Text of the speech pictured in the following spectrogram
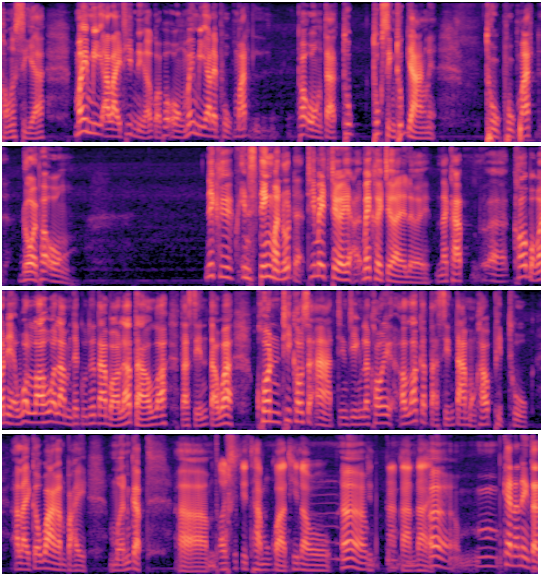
ของเสีย ไม่มีอะไรที่เหนือกว่าพระองค์ ไม่มีอะไรผูกมัดพระองค์แต่ทุกทุกสิ่งทุกอย่างเนี่ยถูกผูกมัดโดยพระองค์ นี่คือ instinct มนุษย์อะที่ไม่เจอไม่เคยเจออะไรเลยนะครับเอ่อเขาบอกว่าเนี่ยวัลลอฮุอะลัมแต่กุณตามบอกแล้วแต่อัลลอฮ์ตัดสินแต่ว่าคนที่เขาสะอาดจริง ๆ แล้วเขาอัลลอฮ์ก็ตัดสินตามของเขาผิดถูกอะไรก็ว่ากันไปเหมือนกับเอ่อเรายุติธรรมกว่าที่เราเออจินตนาการได้เอออืมแค่นั้นเองแต่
